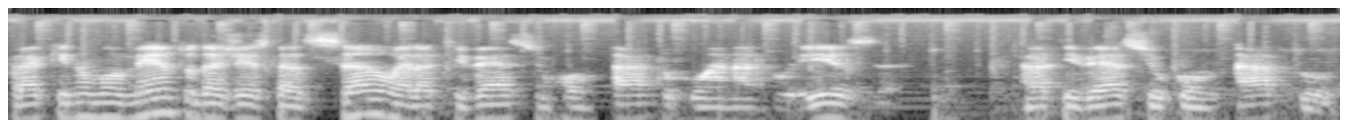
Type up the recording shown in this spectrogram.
para que no momento da gestação ela tivesse o um contato com a natureza, ela tivesse o contato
